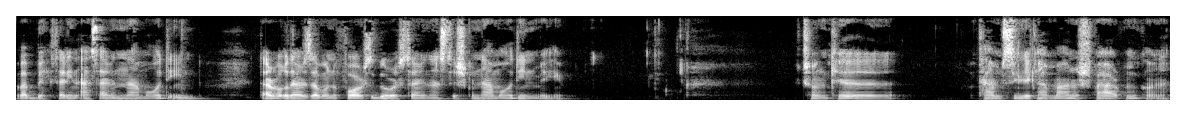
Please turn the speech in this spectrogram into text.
و بهترین اثر نمادین در واقع در زبان فارسی درستترین هستش که نمادین بگیم. چون که تمثیل یکم معناش فرق می‌کنه.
